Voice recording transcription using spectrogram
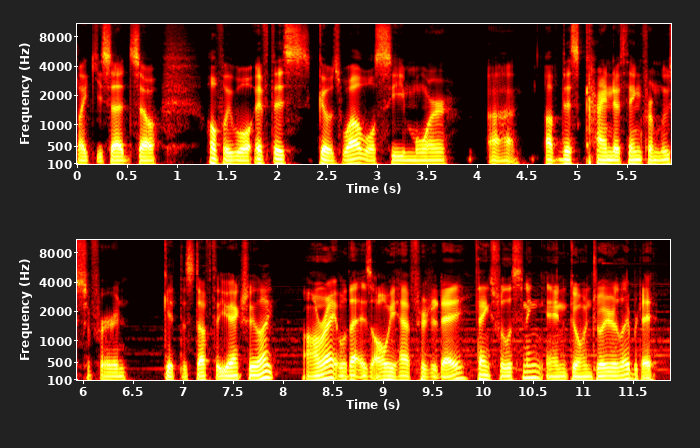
like you said. So hopefully, we'll if this goes well, we'll see more uh, of this kind of thing from Lucifer and get the stuff that you actually like. All right, well that is all we have for today. Thanks for listening, and go enjoy your Labor Day.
